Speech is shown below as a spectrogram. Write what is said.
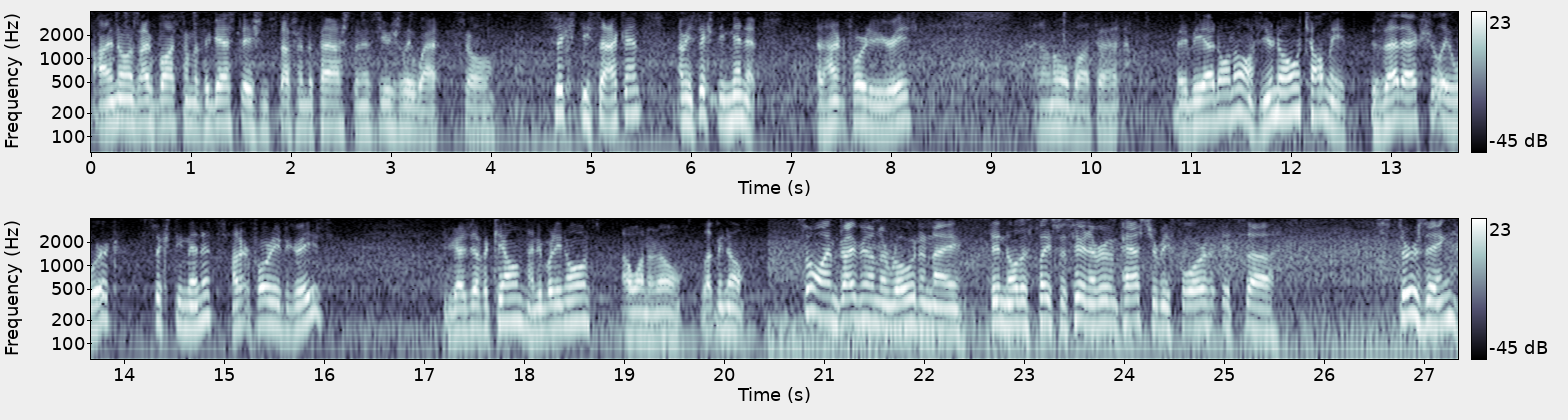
I know is I've bought some of the gas station stuff in the past and it's usually wet. So 60 seconds I mean 60 minutes at 140 degrees I don't know about that. Maybe I don't know. If you know, tell me. Does that actually work? 60 minutes, 140 degrees? You guys have a kiln? Anybody knows? I want to know. Let me know. So I'm driving on the road and I didn't know this place was here. Never been past here before. It's uh, Sturzing.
